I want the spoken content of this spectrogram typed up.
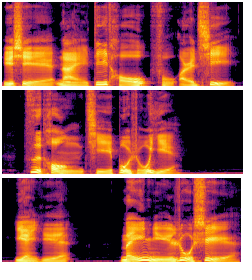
于是乃低头抚而泣，自痛其不如也。晏曰：“美女入室，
